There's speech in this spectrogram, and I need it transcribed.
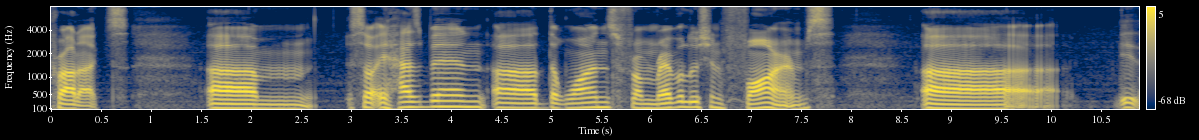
products. Um, so it has been uh, the ones from Revolution Farms. Uh, it,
